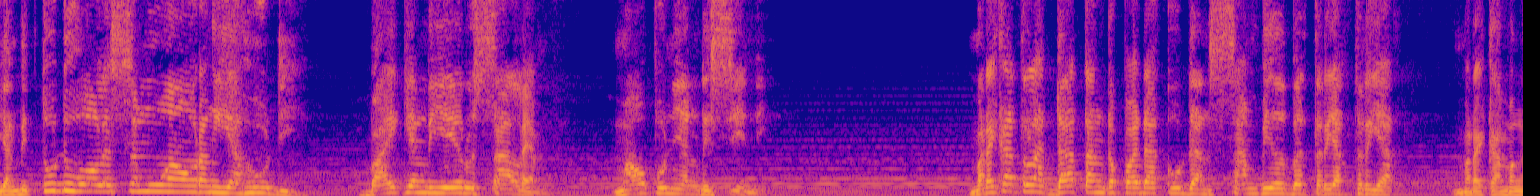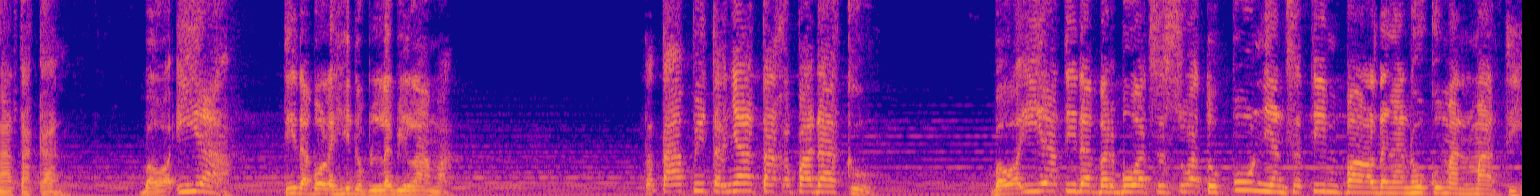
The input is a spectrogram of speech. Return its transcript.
yang dituduh oleh semua orang Yahudi, baik yang di Yerusalem maupun yang di sini. Mereka telah datang kepadaku dan sambil berteriak-teriak, mereka mengatakan bahwa ia tidak boleh hidup lebih lama. Tetapi ternyata kepadaku bahwa ia tidak berbuat sesuatu pun yang setimpal dengan hukuman mati.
